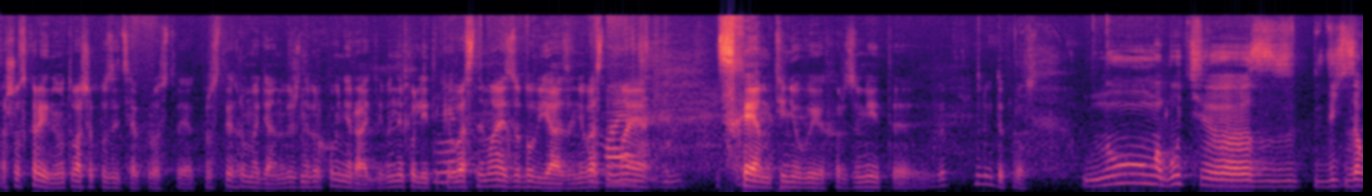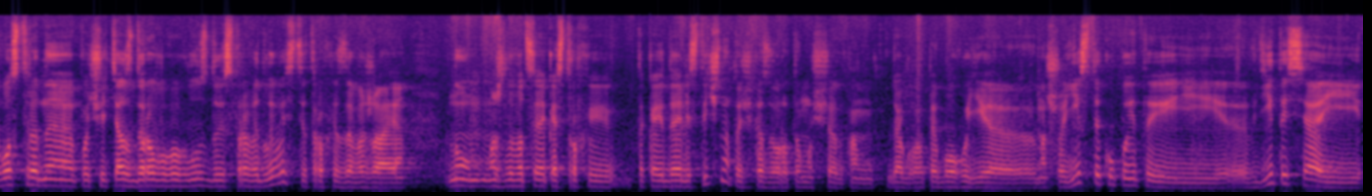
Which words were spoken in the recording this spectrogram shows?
А що з країною? От ваша позиція просто як простих громадян. Ви ж не в Верховній Раді, ви не політики, Ні. у вас немає зобов'язань, у вас Немає. немає схем тіньових, розумієте? Ви люди просто. Ну, мабуть, е, загострене почуття здорового глузду і справедливості трохи заважає. Ну, можливо, це якась трохи така ідеалістична точка зору, тому що там, дякувати Богу, є на що їсти купити, і е, вдітися, і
